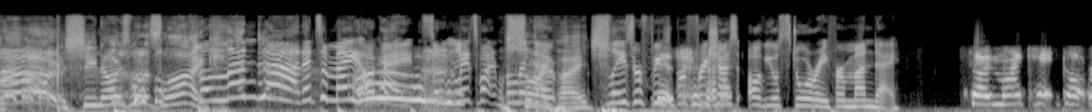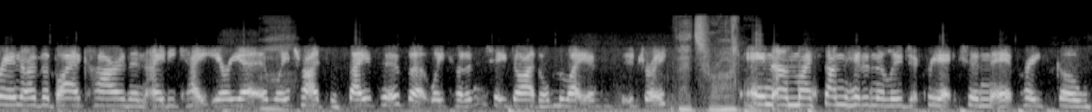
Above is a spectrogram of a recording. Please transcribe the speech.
no! She knows what it's like. Belinda, that's amazing. Okay, so oh. let's find Belinda. sorry, Paige. Please refresh, refresh us of your story from Monday. So my cat got ran over by a car in an 80k area, and we tried to save her, but we couldn't. She died on the way into surgery. That's right. And um, my son had an allergic reaction at preschool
